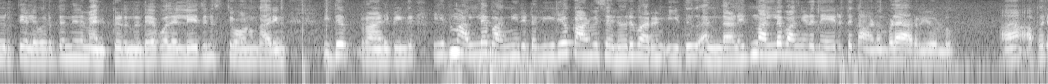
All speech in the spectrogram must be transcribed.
നിർത്തിയല്ലേ? വെറുതെ എന്തിനാ മെനക്കിടുന്നത്? അല്ലേ ഇതിന് സ്റ്റോണും കാര്യം ഇത് റാണി പിങ്ക് ഇത് നല്ല ഭംഗിയുണ്ട് കേട്ടോ വീഡിയോ കാണുമ്പോൾ ചിലവർ പറയും ഇത് എന്താണ്? ഇത് നല്ല ഭംഗിയുടെ നേരിട്ട് കാണുമ്പോഴേ അറിയുള്ളൂ. ആ അപ്പോൾ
